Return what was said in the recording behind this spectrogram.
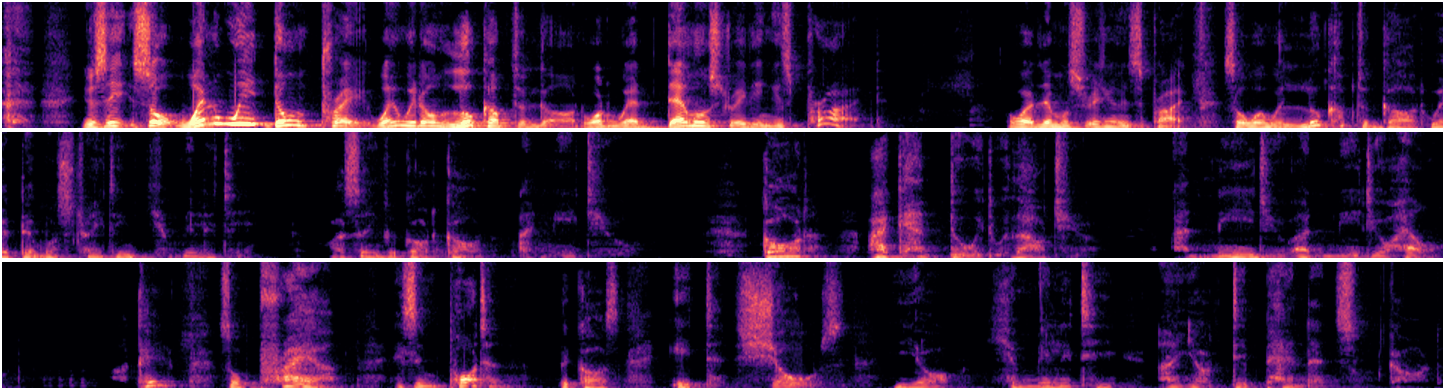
you see, so when we don't pray, when we don't look up to God, what we're demonstrating is pride. What we're demonstrating is pride. So when we look up to God, we're demonstrating humility. We're saying to God, God, I need you. God, I can't do it without you. I need you. I need your help. Okay? So prayer is important because it shows your humility and your dependence on God.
